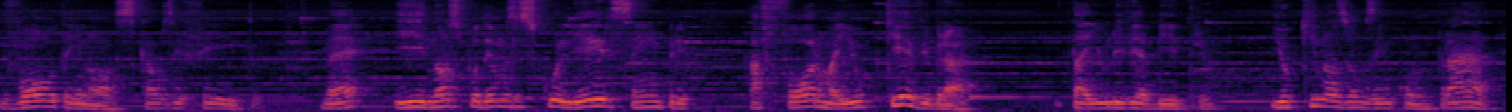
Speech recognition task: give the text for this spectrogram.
volta em nós, causa efeito, né? E nós podemos escolher sempre a forma e o que vibrar. Tá aí o livre-arbítrio. E o que nós vamos encontrar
